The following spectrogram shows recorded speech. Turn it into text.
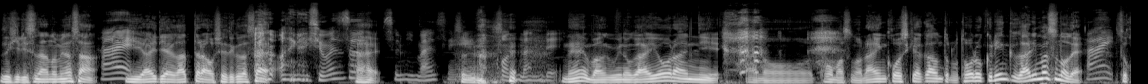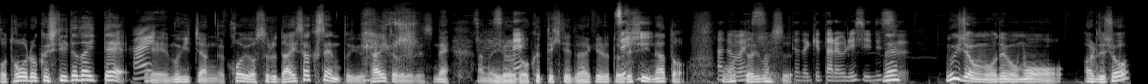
ぜひリスナーの皆さん、はいいいアイディアがあったら教えてください。お願いします。はいすみません。すみませんこんなんで。ね、番組の概要欄に、あのートーマスの LINE 公式アカウントの登録リンクがありますので、はい。そこ登録していただいて、はいえー麦ちゃんが恋をする大作戦というタイトルでですね、あの、いろいろ送ってきていただけると嬉しいなと思っておりますい。ただけたら嬉しいです。ね麦ちゃんもでももう、あれでしょ？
